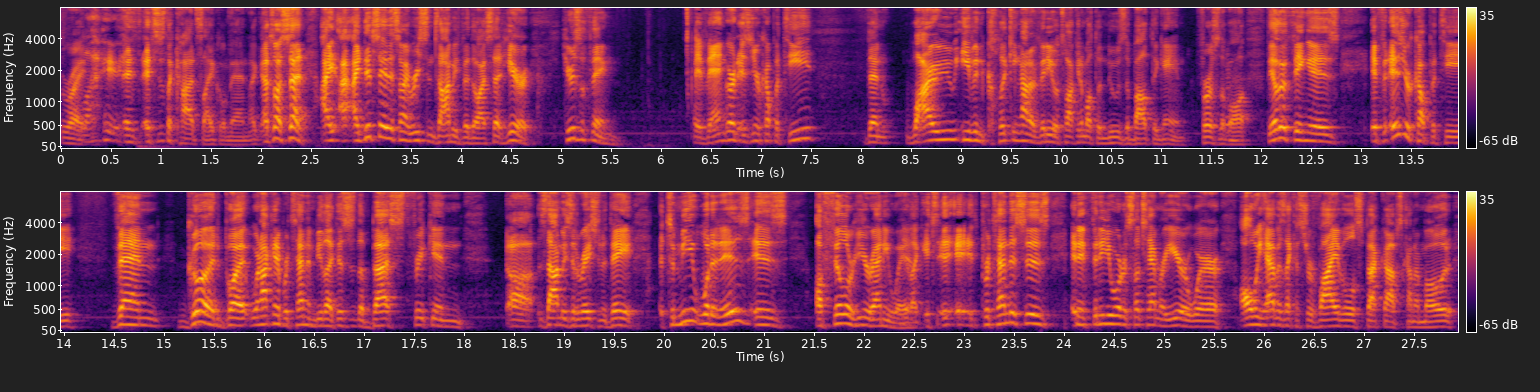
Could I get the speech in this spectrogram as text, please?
Right. Like- it's, it's just a COD cycle, man. Like that's what I said. I, I I did say this in my recent zombie video. I said here, here's the thing. If Vanguard isn't your cup of tea, then why are you even clicking on a video talking about the news about the game? First of all, the other thing is, if it is your cup of tea, then good. But we're not going to pretend and be like this is the best freaking uh, zombies iteration to date. To me, what it is is a filler year anyway. Like it's it, it, pretend this is an Infinity Ward or Sledgehammer year where all we have is like a survival spec ops kind of mode.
